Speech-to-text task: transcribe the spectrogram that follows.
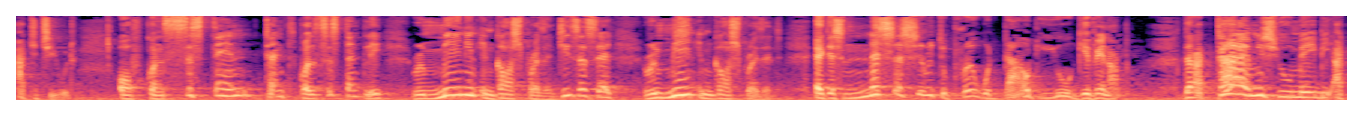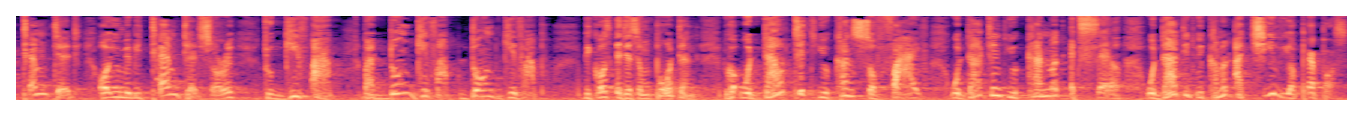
attitude of consistent, consistently remaining in God's presence. Jesus said, remain in God's presence. It is necessary to pray without you giving up. There are times you may be attempted or you may be tempted, sorry, to give up. But don't give up. Don't give up because it is important. Because without it, you can't survive. Without it, you cannot excel. Without it, you cannot achieve your purpose.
